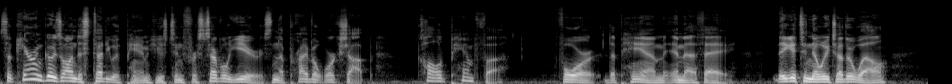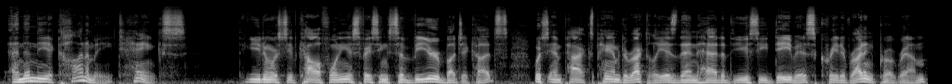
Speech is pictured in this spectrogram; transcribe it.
So, Karen goes on to study with Pam Houston for several years in the private workshop called PAMFA for the PAM MFA. They get to know each other well, and then the economy tanks. University of California is facing severe budget cuts, which impacts Pam directly as then head of the UC Davis Creative Writing Program.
